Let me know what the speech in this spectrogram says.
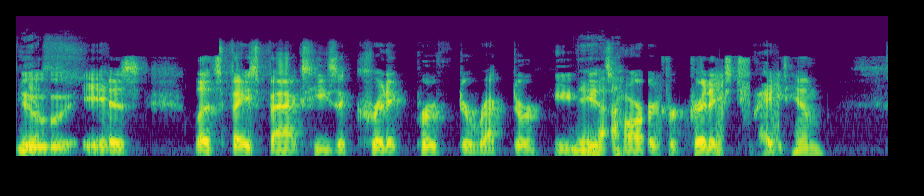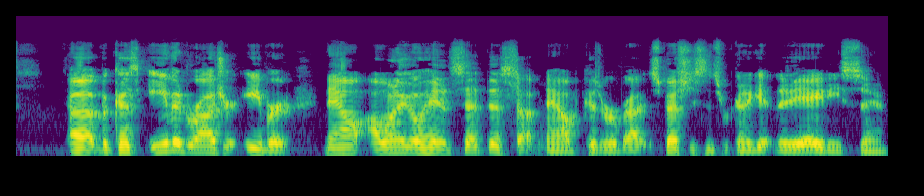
who Yes. is, let's face facts, he's a critic-proof director. He, It's hard for critics to hate him. Uh, because even Roger Ebert. Now, I want to go ahead and set this up now because we're about, especially since we're going to get into the '80s soon.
